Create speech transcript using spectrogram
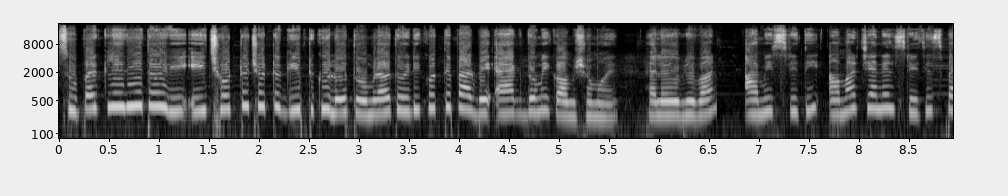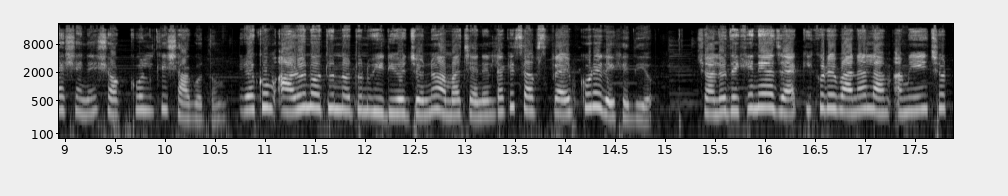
সুপার ক্লে দিয়ে তৈরি এই ছোট্ট ছোট্ট গিফটগুলো তোমরাও তৈরি করতে পারবে একদমই কম সময়ে। হ্যালো এভরিওয়ান আমি স্মৃতি, আমার চ্যানেল স্মৃতিস প্যাশনে সকলকে স্বাগতম। এরকম আরও নতুন নতুন ভিডিওর জন্য আমার চ্যানেলটাকে সাবস্ক্রাইব করে রেখে দিও। চলো দেখে নেওয়া যাক কী করে বানালাম আমি এই ছোট্ট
